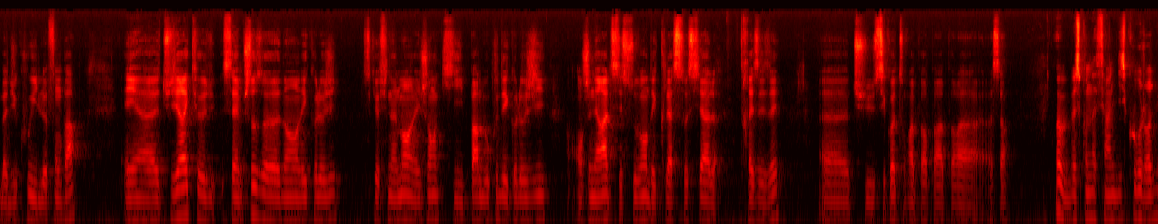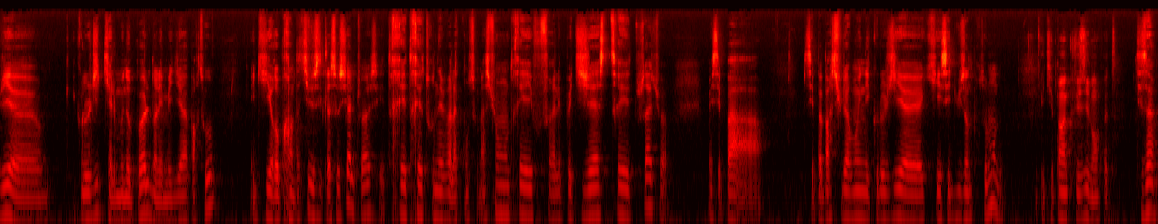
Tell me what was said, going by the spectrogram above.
bah, du coup, ils le font pas. Et tu dirais que c'est la même chose dans l'écologie? Parce que finalement, les gens qui parlent beaucoup d'écologie, en général, c'est souvent des classes sociales très aisées. Euh, tu, c'est quoi ton rapport par rapport à, ça? Parce qu'on a fait un discours aujourd'hui écologique qui a le monopole dans les médias partout et qui est représentatif de cette classe sociale, tu vois. C'est très très tourné vers la consommation, très il faut faire les petits gestes, très tout ça, tu vois. Mais c'est pas c'est pas particulièrement une écologie euh, qui est séduisante pour tout le monde. Et qui n'est pas inclusive en fait. C'est ça.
